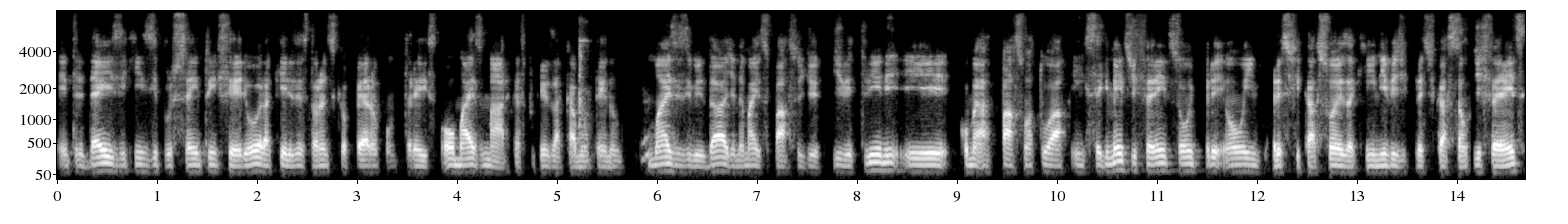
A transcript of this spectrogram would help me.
entre 10% e 15% inferior àqueles restaurantes que operam com três ou mais marcas, porque eles acabam tendo mais visibilidade, né, mais espaço de, de vitrine e como é, passam a atuar em segmentos diferentes ou em, ou em precificações aqui, em níveis de precificação diferentes,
